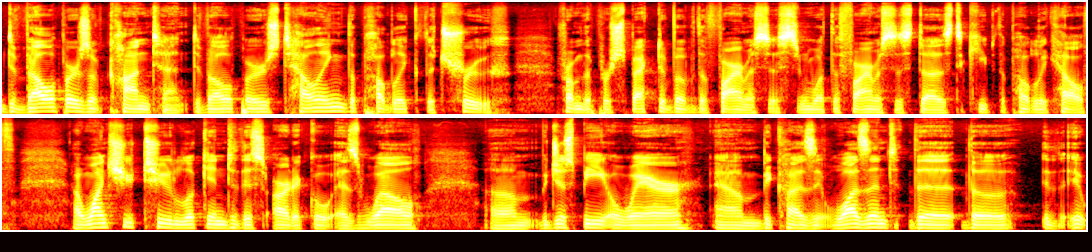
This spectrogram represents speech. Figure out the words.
developers of content, developers telling the public the truth from the perspective of the pharmacist and what the pharmacist does to keep the public health. I want you to look into this article as well. Um, just be aware um, because it wasn't the the it,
